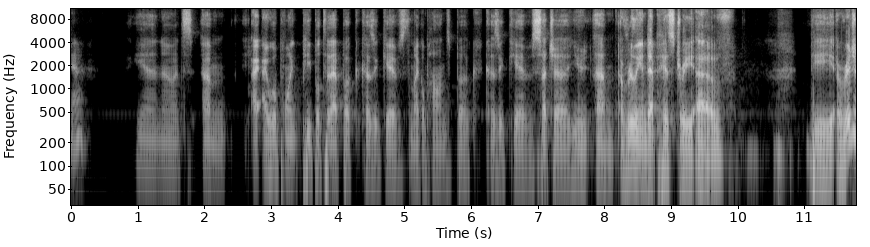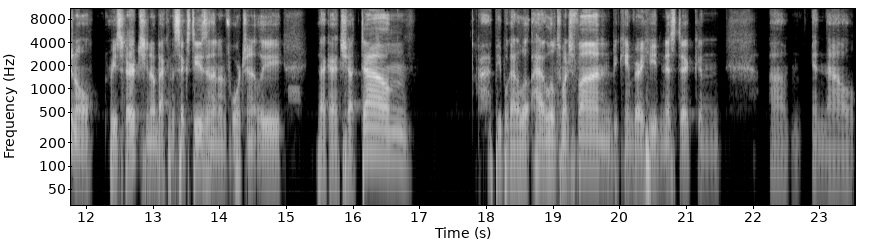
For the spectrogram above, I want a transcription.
yeah. Yeah, no, it's um I, I, will point people to that book because it gives the Michael Pollan's book because it gives such a um, a really in depth history of the original research, you know, back in the 60s. And then unfortunately, that got shut down. People got a little, had a little too much fun and became very hedonistic. And, um, and now,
